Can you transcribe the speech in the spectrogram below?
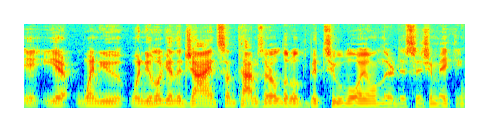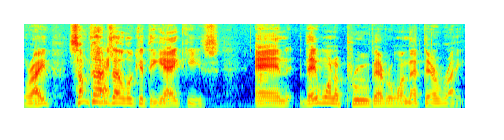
it, you know, when you when you look at the Giants, sometimes they're a little bit too loyal in their decision making, right? Sometimes right. I look at the Yankees and they want to prove everyone that they're right.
